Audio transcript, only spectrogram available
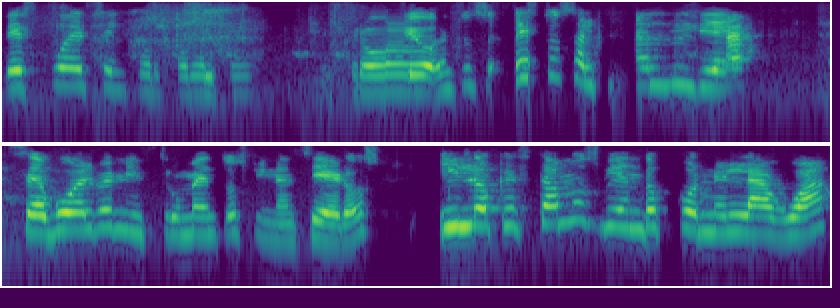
Después se incorporó el petróleo. Entonces, estos al final del día se vuelven instrumentos financieros. Y lo que estamos viendo con el agua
